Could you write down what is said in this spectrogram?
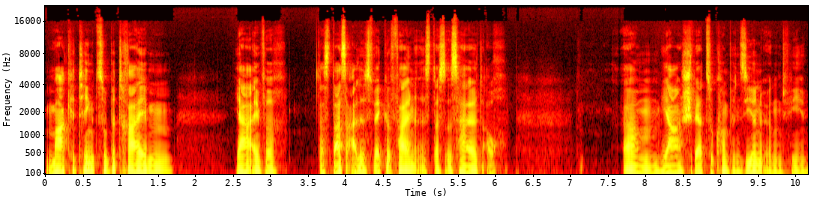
Marketing zu betreiben. Ja, einfach, dass das alles weggefallen ist, das ist halt auch ähm, ja schwer zu kompensieren irgendwie.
